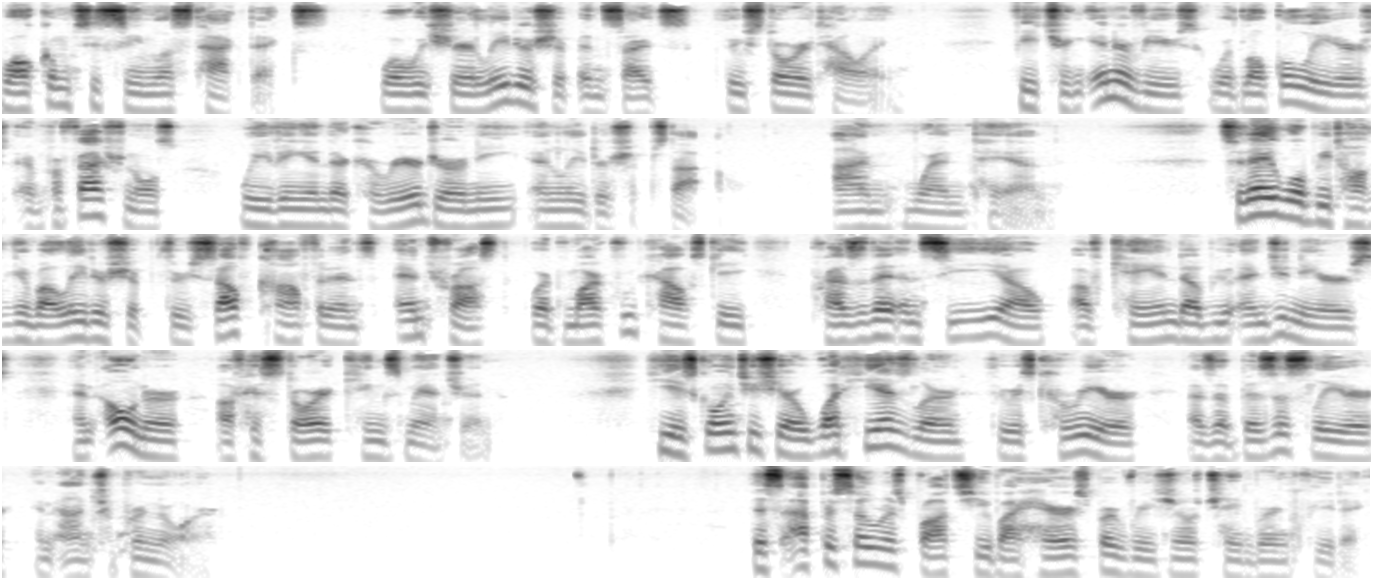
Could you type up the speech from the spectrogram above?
Welcome to Seamless Tactics, where we share leadership insights through storytelling, featuring interviews with local leaders and professionals weaving in their career journey and leadership style. I'm Wen Tan. Today we'll be talking about leadership through self-confidence and trust with Marc Kurowski, President and CEO of K&W Engineers and owner of historic Kings Mansion. He is going to share what he has learned through his career as a business leader and entrepreneur. This episode was brought to you by Harrisburg Regional Chamber and CREDC.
